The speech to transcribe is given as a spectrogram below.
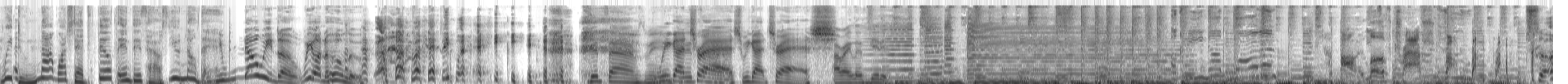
we do not watch that filth in this house. You know that. You know we don't. We on the Hulu. but anyway, Good times, man. we got Good trash. We got trash. All right, let's get it. Love trash. So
